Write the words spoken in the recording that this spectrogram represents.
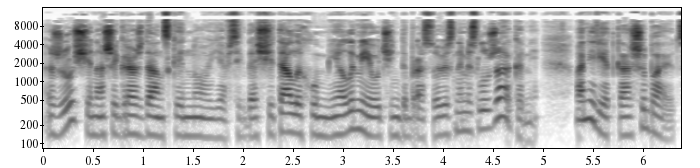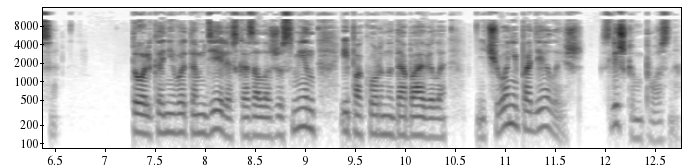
жестче нашей гражданской, но я всегда считал их умелыми и очень добросовестными служаками. Они редко ошибаются. «Только не в этом деле», — сказала Жасмин и покорно добавила. «Ничего не поделаешь. Слишком поздно».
